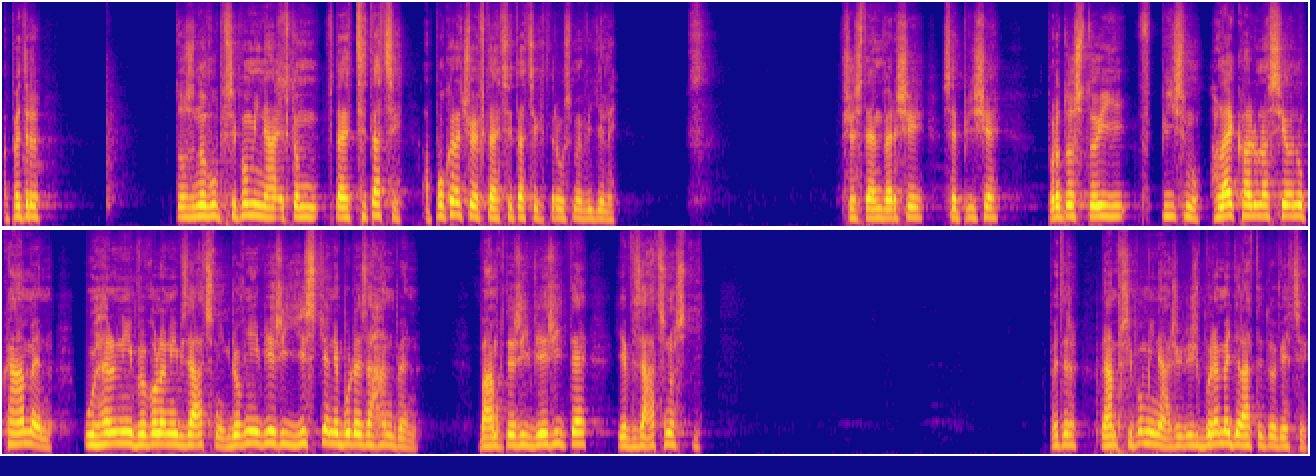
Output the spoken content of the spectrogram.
A Petr to znovu připomíná i v, tom, v té citaci a pokračuje v té citaci, kterou jsme viděli. V šestém verši se píše, proto stojí v písmu, hle, kladu na Sionu kámen, uhelný, vyvolený, vzácný. Kdo v něj věří, jistě nebude zahanben. Vám, kteří věříte, je vzácností. Petr nám připomíná, že když budeme dělat tyto věci,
